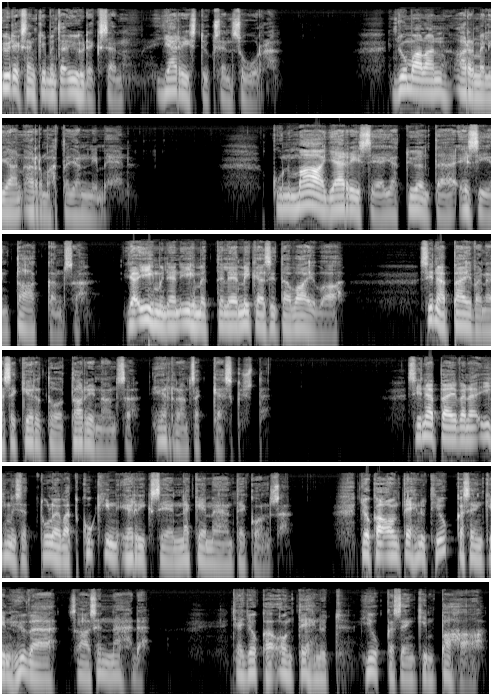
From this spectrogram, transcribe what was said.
99. Järistyksen suura. Jumalan armeliaan armahtajan nimeen. Kun maa järisee ja työntää esiin taakkansa, ja ihminen ihmettelee, mikä sitä vaivaa, sinä päivänä se kertoo tarinansa Herransa käskystä. Sinä päivänä ihmiset tulevat kukin erikseen näkemään tekonsa. Joka on tehnyt hiukkasenkin hyvää, saa sen nähdä. Ja joka on tehnyt hiukkasenkin pahaa,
